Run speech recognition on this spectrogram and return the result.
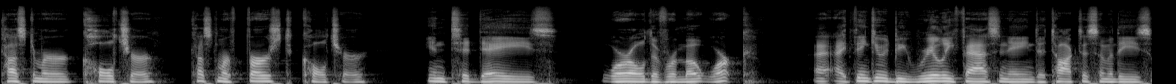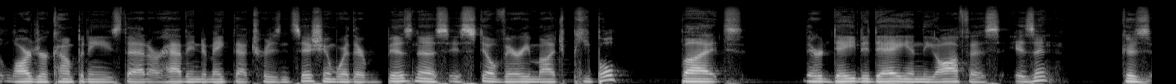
customer culture, customer first culture in today's world of remote work? I think it would be really fascinating to talk to some of these larger companies that are having to make that transition where their business is still very much people, but their day to day in the office isn't. Because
